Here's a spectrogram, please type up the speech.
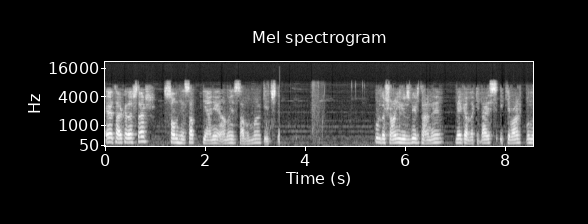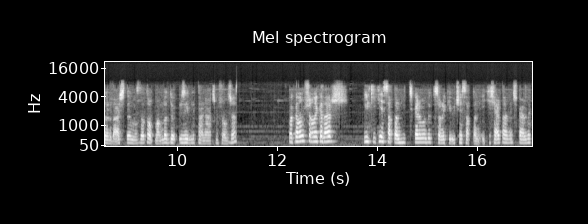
Evet arkadaşlar son hesap yani ana hesabıma geçti. Burada şu an 101 tane Mega Lucky Dice 2 var. Bunları da açtığımızda toplamda 450 tane açmış olacağız. Bakalım şu ana kadar ilk iki hesaptan hiç çıkaramadık. Sonraki 3 hesaptan ikişer tane çıkardık.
